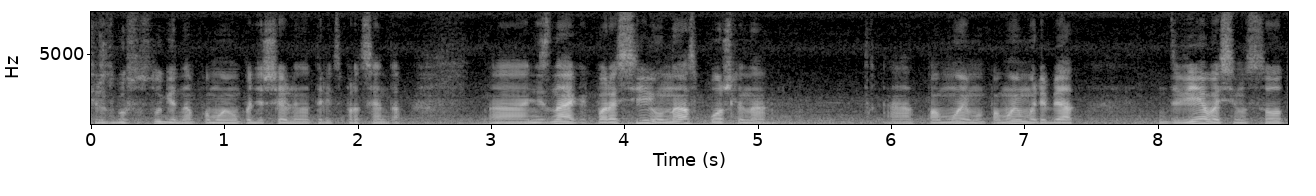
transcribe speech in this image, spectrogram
Через госуслуги, по-моему, подешевле на 30%. Э, не знаю, как по России, у нас пошлина, э, по-моему, по-моему, ребят, 2 800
